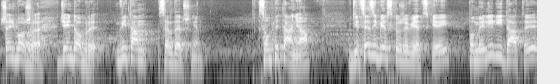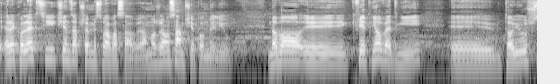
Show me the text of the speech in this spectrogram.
Szczęść Boże, dzień dobry, witam serdecznie. Są pytania. W diecezji bielsko-żywieckiej pomylili daty rekolekcji księdza Przemysława Sawy, a może on sam się pomylił. No bo y, kwietniowe dni y, to już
